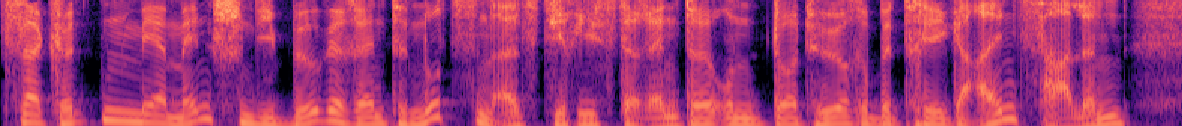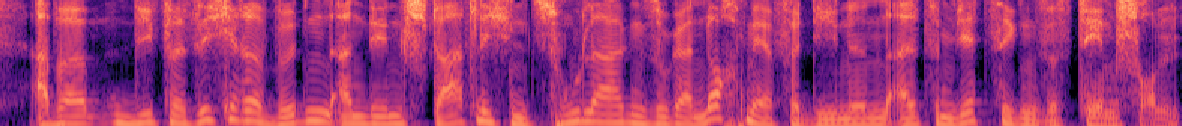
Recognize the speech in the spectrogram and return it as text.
Zwar könnten mehr Menschen die Bürgerrente nutzen als die Riester-Rente und dort höhere Beträge einzahlen, aber die Versicherer würden an den staatlichen Zulagen sogar noch mehr verdienen als im jetzigen System schon.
